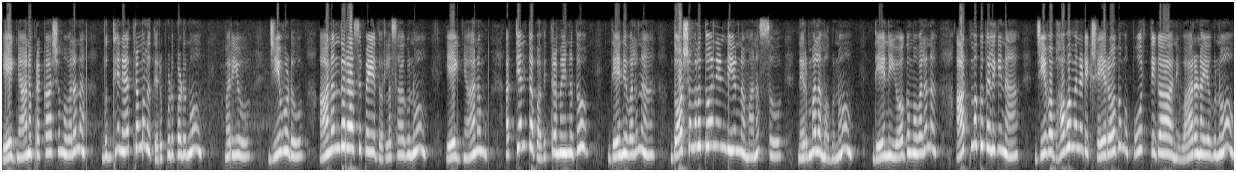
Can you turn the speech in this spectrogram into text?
ఏ జ్ఞాన ప్రకాశము వలన బుద్ధి నేత్రములు తెరుపుడు పడునో మరియు జీవుడు ఆనందరాశిపై దొర్లసాగును. ఏ జ్ఞానము అత్యంత పవిత్రమైనదో దేని వలన దోషములతో నిండియున్న మనస్సు నిర్మలమగును. దేని యోగము వలన ఆత్మకు కలిగిన జీవభావమనడి క్షయరోగము పూర్తిగా నివారణయగును.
